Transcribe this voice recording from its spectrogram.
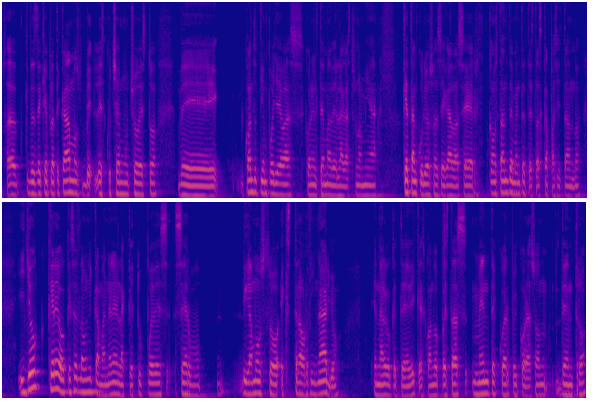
O sea, desde que platicábamos, le escuché mucho esto de cuánto tiempo llevas con el tema de la gastronomía, qué tan curioso has llegado a ser, constantemente te estás capacitando. Y yo creo que esa es la única manera en la que tú puedes ser, digamos, lo extraordinario en algo que te dediques, cuando pues estás mente, cuerpo y corazón dentro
